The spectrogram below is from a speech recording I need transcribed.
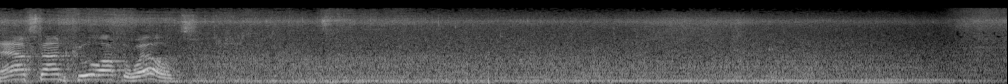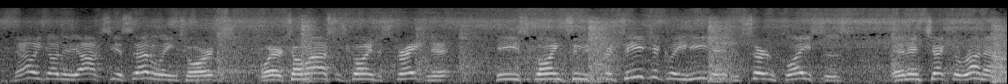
Now it's time to cool off the welds. Now we go to the oxyacetylene torch where Tomas is going to straighten it. He's going to strategically heat it in certain places and then check the run out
